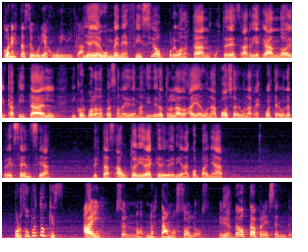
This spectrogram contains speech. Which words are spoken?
con, esta seguridad jurídica. ¿Y hay algún beneficio? Porque bueno, están ustedes arriesgando el capital, incorporando personal y demás. ¿Y del otro lado hay algún apoyo, alguna respuesta, alguna presencia? De estas autoridades que deberían acompañar? Por supuesto que hay, o sea, no, estamos solos, el Estado está presente,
